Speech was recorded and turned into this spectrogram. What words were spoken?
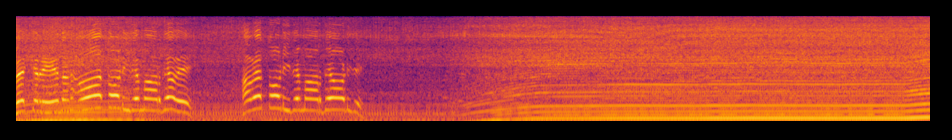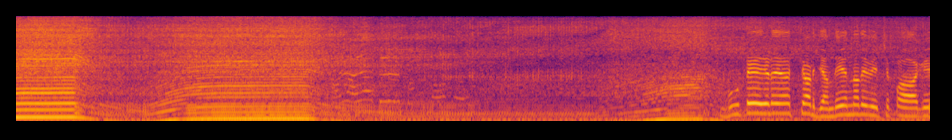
ਵਿੱਚ ਰੇਤ ਉਹ ਧੋੜੀ ਦੇ ਮਾਰਦੇ ਹੋਵੇ ਹਵੇ ਧੋੜੀ ਦੇ ਮਾਰਦੇ ਔੜੀ ਦੇ। ਬੂਟੇ ਜਿਹੜੇ ਆ ਝੜ ਜਾਂਦੇ ਇਹਨਾਂ ਦੇ ਵਿੱਚ ਪਾ ਕੇ।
